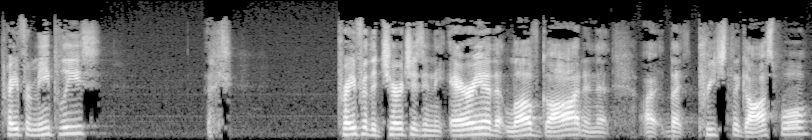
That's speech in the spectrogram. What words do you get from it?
Pray for me, please. pray for the churches in the area that love God and that, are, that preach the gospel,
